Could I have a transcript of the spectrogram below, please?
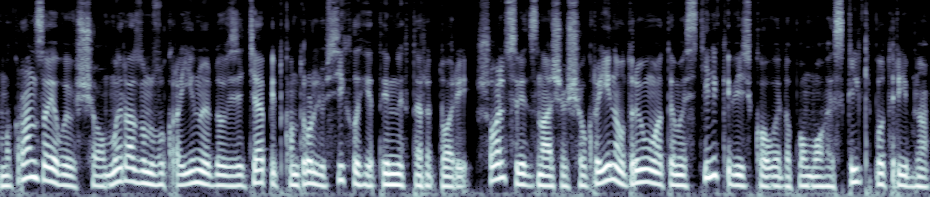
Макрон заявив, що ми разом з Україною до взяття під контроль усіх легітимних територій. Шольц відзначив, що Україна отримуватиме стільки військової допомоги, скільки потрібно.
